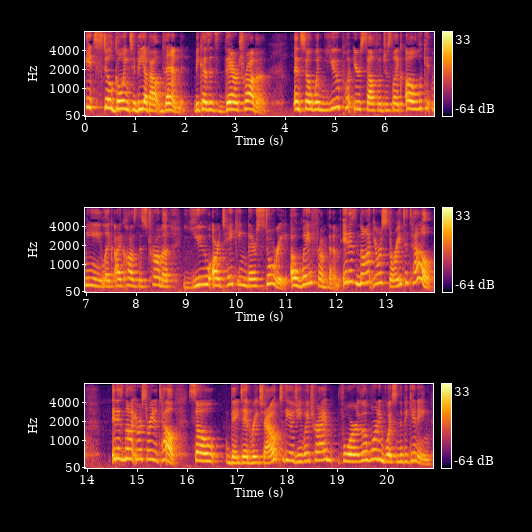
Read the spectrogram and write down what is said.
it's still going to be about them because it's their trauma and so when you put yourself of just like, oh, look at me, like I caused this trauma, you are taking their story away from them. It is not your story to tell. It is not your story to tell. So they did reach out to the Ojibwe tribe for the warning voice in the beginning.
